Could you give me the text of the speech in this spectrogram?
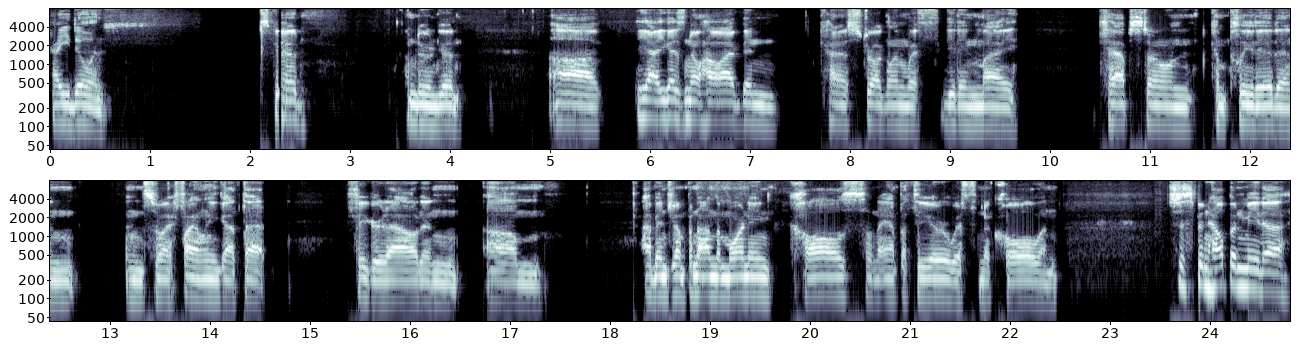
How you doing? It's good. I'm doing good. Uh, yeah, you guys know how I've been kind of struggling with getting my capstone completed, and and so I finally got that figured out, and um, I've been jumping on the morning calls on the amphitheater with Nicole, and it's just been helping me to,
